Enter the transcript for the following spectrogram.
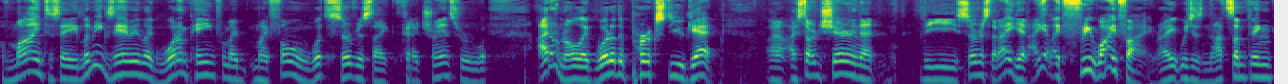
of mind to say, let me examine like what I'm paying for my, my phone, what service like could I transfer? I don't know, like what other perks do you get? Uh, I started sharing that the service that I get, I get like free Wi-Fi, right? Which is not something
